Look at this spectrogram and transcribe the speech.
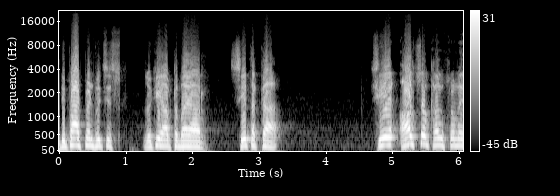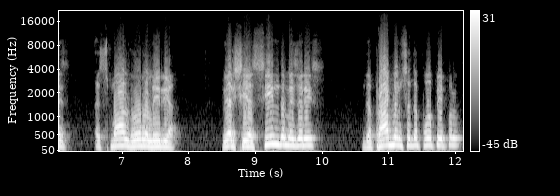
department which is looking after by our Sitaka, she also comes from a, a small rural area where she has seen the miseries, the problems of the poor people,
